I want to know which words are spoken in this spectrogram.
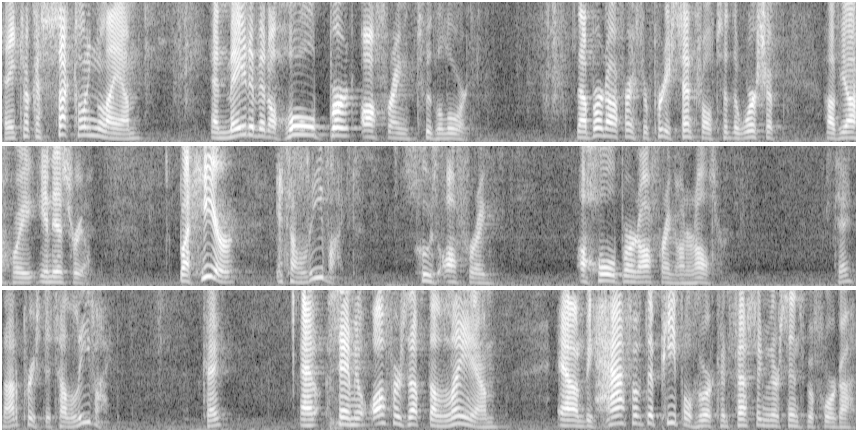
And he took a suckling lamb and made of it a whole burnt offering to the Lord. Now, burnt offerings were pretty central to the worship of Yahweh in Israel. But here, it's a Levite who's offering a whole burnt offering on an altar. Okay? Not a priest, it's a Levite. Okay? And Samuel offers up the lamb on behalf of the people who are confessing their sins before God.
